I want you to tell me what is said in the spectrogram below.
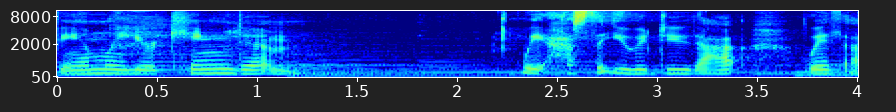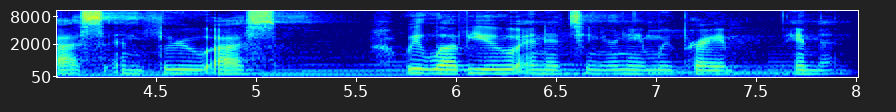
family, your kingdom. We ask that you would do that with us and through us. We love you, and it's in your name we pray. Amen.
